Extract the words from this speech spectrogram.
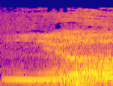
Yo.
